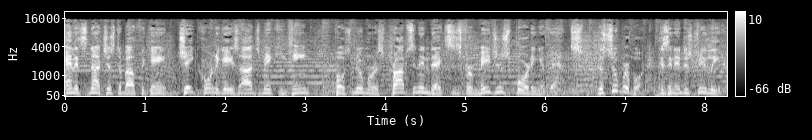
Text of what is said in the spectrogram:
and it's not just about the game. Jay Kornegay's odds making team posts numerous props and indexes for major sporting events. The Superbook is an industry leader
